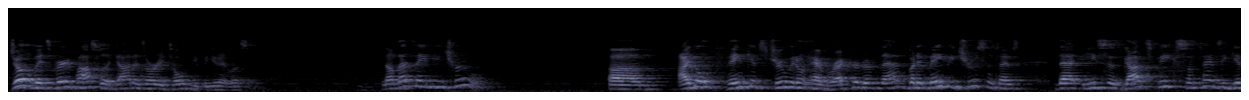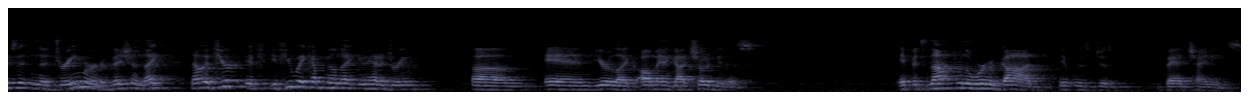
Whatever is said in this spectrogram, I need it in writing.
Job, it's very possible that God has already told you, but you didn't listen. Now, that may be true. Um, I don't think it's true. We don't have record of that, but it may be true sometimes that he says God speaks. Sometimes he gives it in a dream or in a vision at night. Now, if you're if if you wake up in the middle of the night and you had a dream, um, and you're like, oh man, God showed me this. If it's not from the Word of God, it was just bad Chinese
